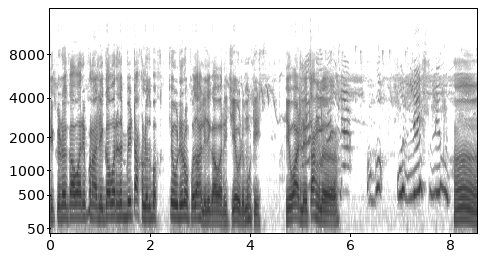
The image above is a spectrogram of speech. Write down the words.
इकडं गवारी पण आली. गवारीचं बी टाकलं बघ. केवढी रोपं झाली ती गवारीची. एवढी मोठी. हे वाढले चांगलं. हं.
